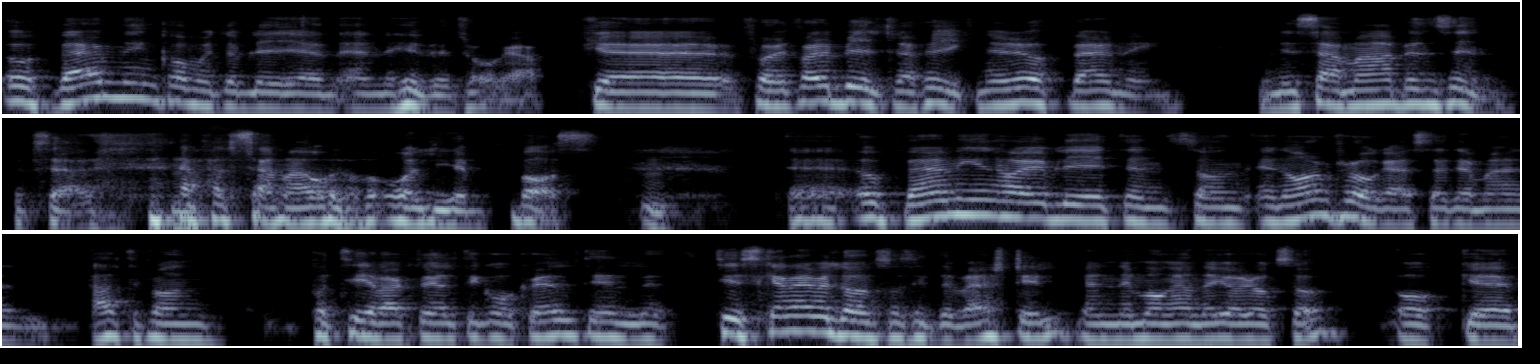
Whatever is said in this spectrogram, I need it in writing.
uppvärmning kommit att bli en, en huvudfråga. Och, eh, förut var det biltrafik, nu är det uppvärmning. Men det är samma bensin, så mm. i alla fall samma oljebas. Mm. Eh, uppvärmningen har ju blivit en sån enorm fråga så att jag menar, alltifrån på TV-aktuellt igår kväll till tyskarna är väl de som sitter värst till, men många andra gör det också. Och eh,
